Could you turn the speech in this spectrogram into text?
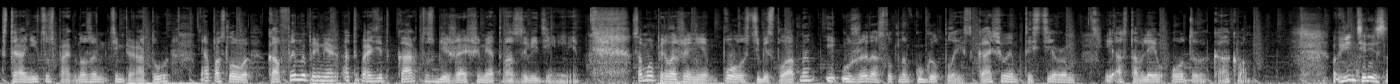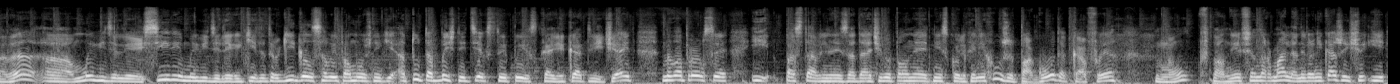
страницу с прогнозом температур, а по слову кафе, например, отобразит карту с ближайшими от вас заведениями. Само приложение полностью бесплатно и уже доступно в Google Play. Скачиваем, тестируем и оставляем отзывы, как вам. Вообще интересно, да? А, Мы видели Siri, мы видели какие-то другие голосовые помощники, а тут обычный текстовый поисковик отвечает на вопросы и поставленные задачи выполняет нисколько не хуже. Погода, кафе, ну, вполне все нормально. Наверняка же еще и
